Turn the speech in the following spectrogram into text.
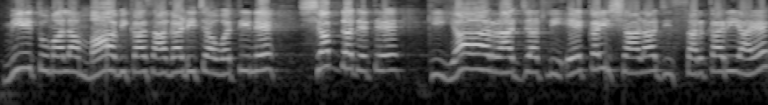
मी तुम्हाला महाविकास आघाडीच्या वतीने शब्द देते की या राज्यातली एकही शाळा जी सरकारी आहे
